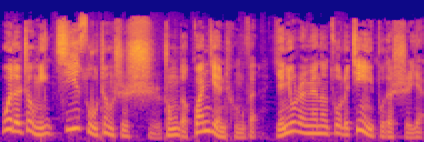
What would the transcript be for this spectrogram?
为了证明激素正是屎中的关键成分，研究人员呢做了进一步的实验。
